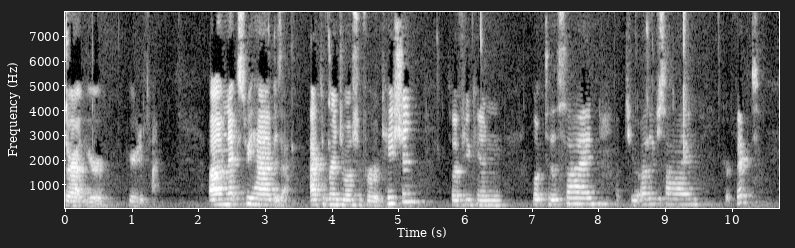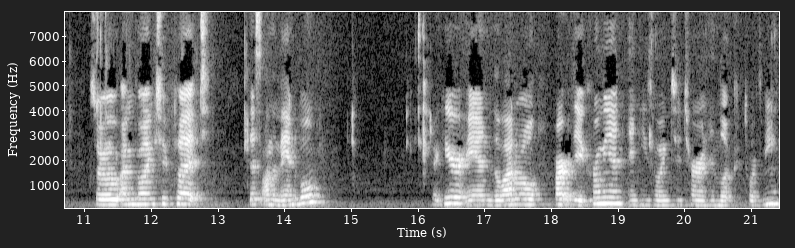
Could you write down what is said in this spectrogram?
throughout your period of time. Um, next we have is active range of motion for rotation. So if you can look to the side, look to your other side, perfect. So I'm going to put this on the mandible right here and the lateral part of the acromion and he's going to turn and look towards me.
